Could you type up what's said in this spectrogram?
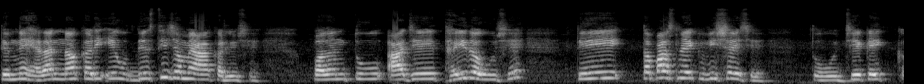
તેમને હેરાન ન કરી એ ઉદ્દેશથી જ અમે આ કર્યું છે. પરંતુ આ જે થઈ રહ્યું છે તે તપાસનો એક વિષય છે. તો જે કંઈક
